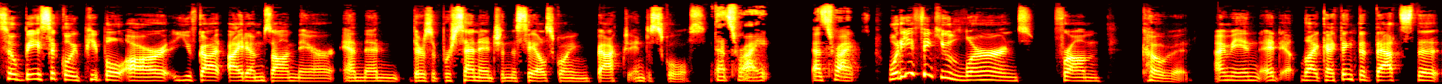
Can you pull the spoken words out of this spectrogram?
So basically, people are, you've got items on there, and then there's a percentage in the sales going back into schools. That's right. That's right. What do you think you learned from COVID? I mean, it, like, I think that that's the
